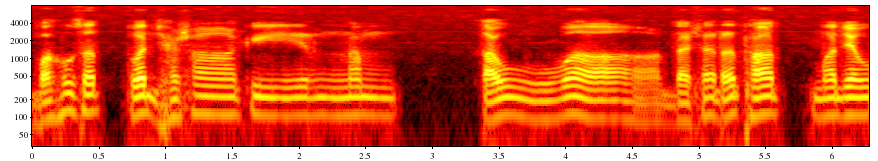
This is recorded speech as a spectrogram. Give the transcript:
बहुसत्त्वझषाकीर्णम् तौ वा दशरथात्मजौ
